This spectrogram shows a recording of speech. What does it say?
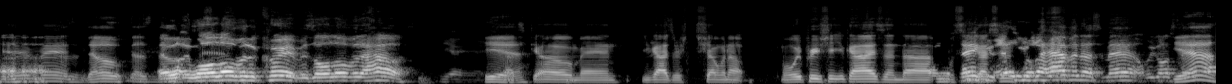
That's man. dope. That's dope. It's dope. all over the crib. It's all over the house. yeah, yeah. Yeah. Let's go, man. You guys are showing up. Well, we appreciate you guys, and uh, we'll see Thank you you. guys Thank you for having us, man. We're going to stay. Yeah.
